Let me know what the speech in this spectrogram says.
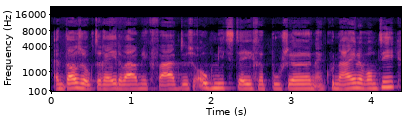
En dat is ook de reden waarom ik vaak dus ook niet tegen poezen en konijnen. Want die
